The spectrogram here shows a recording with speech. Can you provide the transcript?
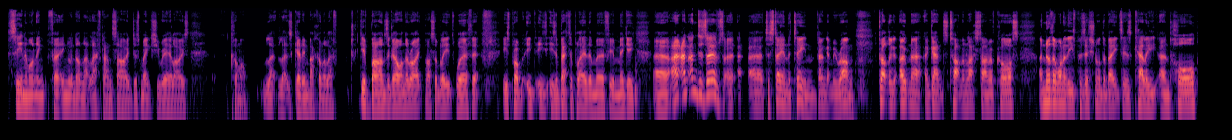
seeing him on for England on that left hand side just makes you realise come on, let let's get him back on the left. Give Barnes a go on the right, possibly. It's worth it. He's probably he's, he's a better player than Murphy and Miggy, uh, and and deserves uh, uh, to stay in the team. Don't get me wrong. Got the opener against Tottenham last time, of course. Another one of these positional debates is Kelly and Hall.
